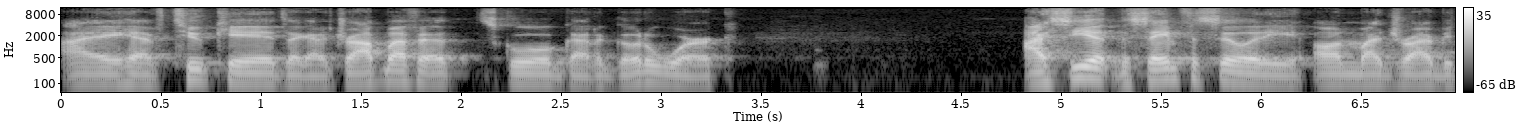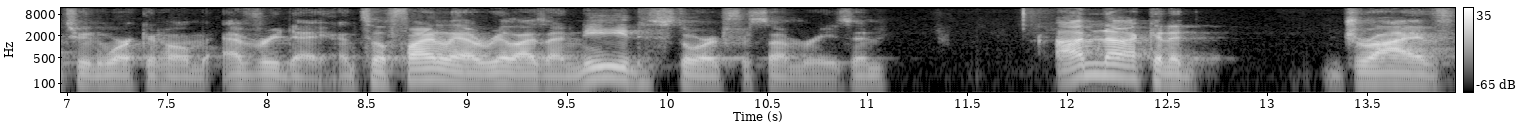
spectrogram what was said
I have two kids. I got to drop them off at school. Got to go to work. I see it the same facility on my drive between work and home every day until finally I realize I need storage for some reason. I'm not going to drive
